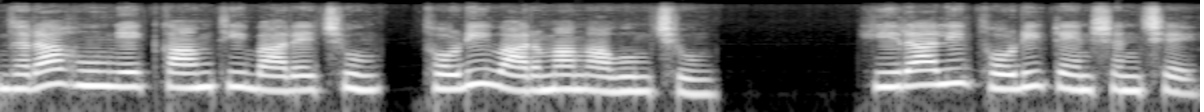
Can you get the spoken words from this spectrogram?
ધરા હું એક કામથી બારે છું, થોડી વારમાં આવું છું. હિરાલી થોડી ટેન્શન છે.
